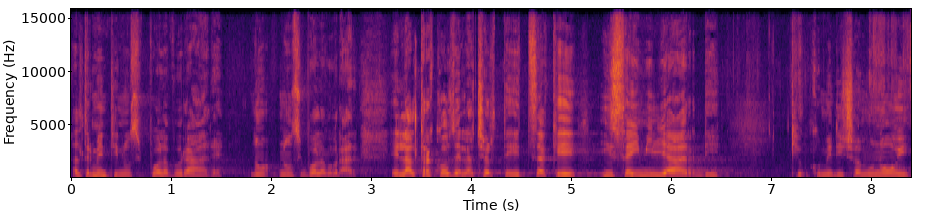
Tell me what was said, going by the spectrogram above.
altrimenti non si può lavorare no, non si può lavorare. E l'altra cosa è la certezza che i 6 miliardi, che come diciamo noi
